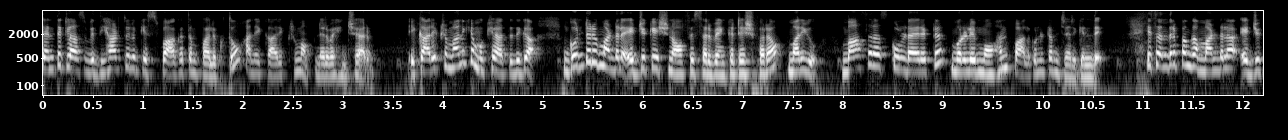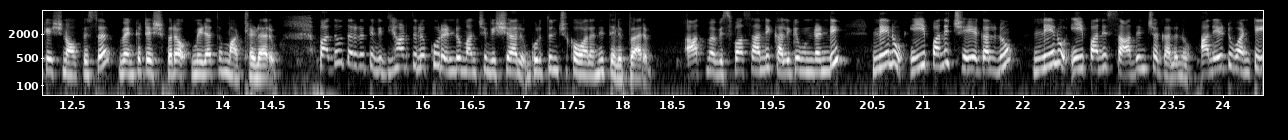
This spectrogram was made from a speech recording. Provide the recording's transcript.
టెన్త్ క్లాస్ విద్యార్థులకి స్వాగతం పలుకుతూ అనే కార్యక్రమం నిర్వహించారు. ఈ కార్యక్రమానికి ముఖ్య అతిథిగా గుంటూరు మండల ఎడ్యుకేషన్ ఆఫీసర్ వెంకటేశ్వరరావు మరియు బాసరా స్కూల్ డైరెక్టర్ మురళీమోహన్ పాల్గొనడం జరిగింది. ఈ సందర్భంగా మండల ఎడ్యుకేషన్ ఆఫీసర్ వెంకటేశ్వరరావు మీడియాతో మాట్లాడారు. పదో తరగతి విద్యార్థులకు రెండు మంచి విషయాలు గుర్తుంచుకోవాలని తెలిపారు. ఆత్మవిశ్వాసాన్ని కలిగి ఉండండి. నేను ఈ పని చేయగలను నేను ఈ పని సాధించగలను అనేటువంటి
